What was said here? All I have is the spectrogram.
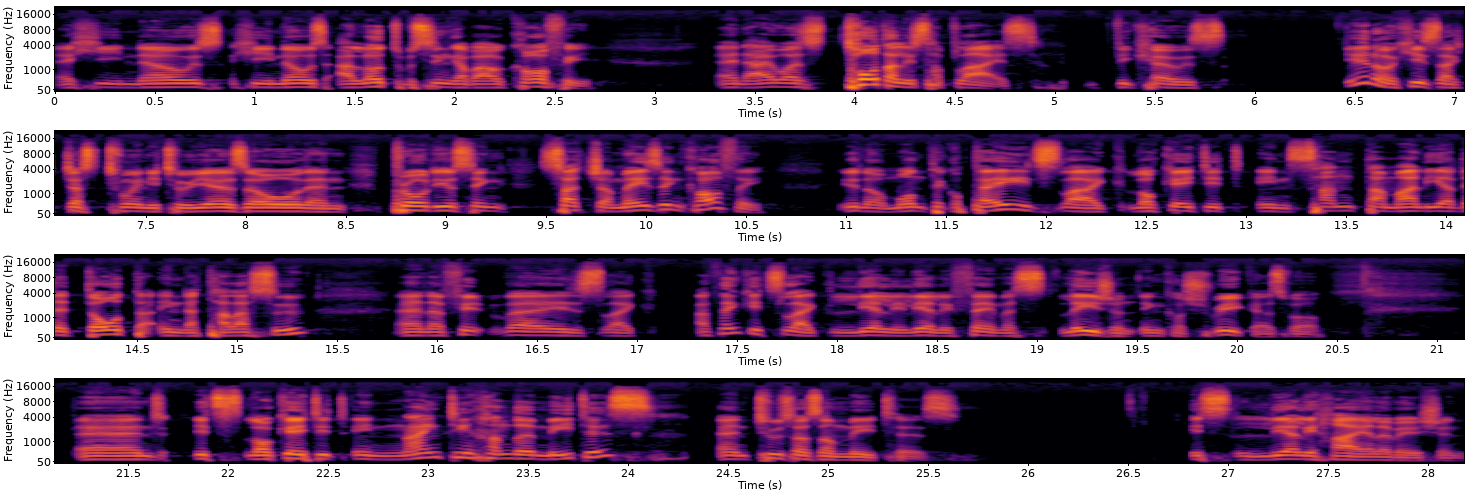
and he knows, he knows a lot of things about coffee. And I was totally surprised because you know, he's like just 22 years old and producing such amazing coffee. You know, Montecopey is like located in Santa Maria de Dota in the Tarrazú, and uh, is like I think it's like really, really famous legion in Costa Rica as well. And it's located in 1900 meters and 2000 meters. It's really high elevation.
